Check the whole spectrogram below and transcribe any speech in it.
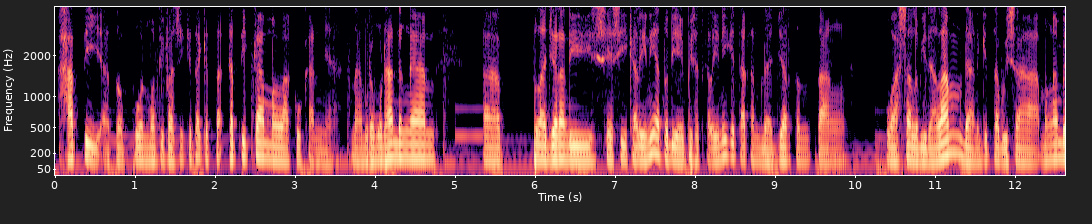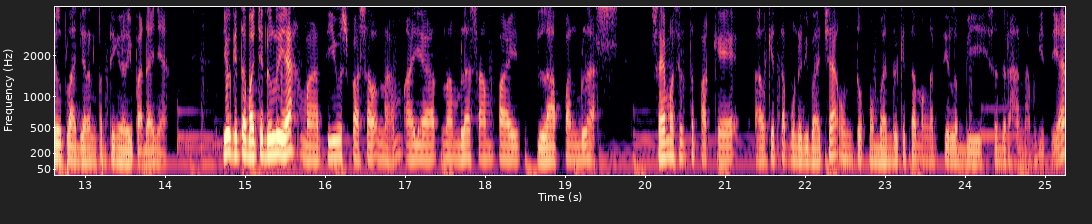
hati ataupun motivasi kita ketika melakukannya. Nah, mudah-mudahan dengan uh, pelajaran di sesi kali ini atau di episode kali ini kita akan belajar tentang puasa lebih dalam dan kita bisa mengambil pelajaran penting daripadanya. Yuk kita baca dulu ya Matius pasal 6 ayat 16 sampai 18. Saya masih tetap pakai Alkitab mudah dibaca untuk membantu kita mengerti lebih sederhana begitu ya.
